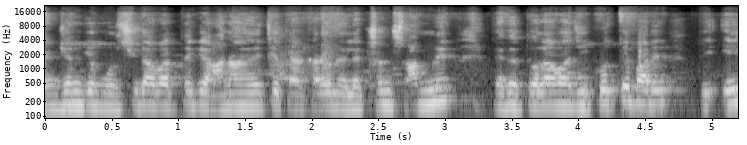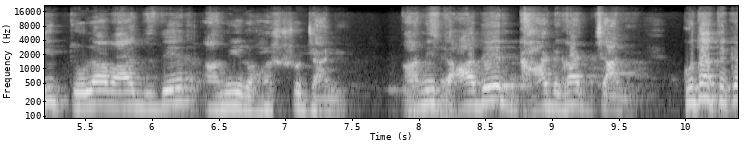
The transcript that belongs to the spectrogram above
একজনকে মুর্শিদাবাদ থেকে আনা হয়েছে, তার কারণ ইলেকশন সামনে, যাতে তোলাবাজি করতে পারে। তো এই তোলাবাজদের আমি রহস্য জানি। আমি তাদের ঘাট ঘাট জানি। কোথা থেকে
